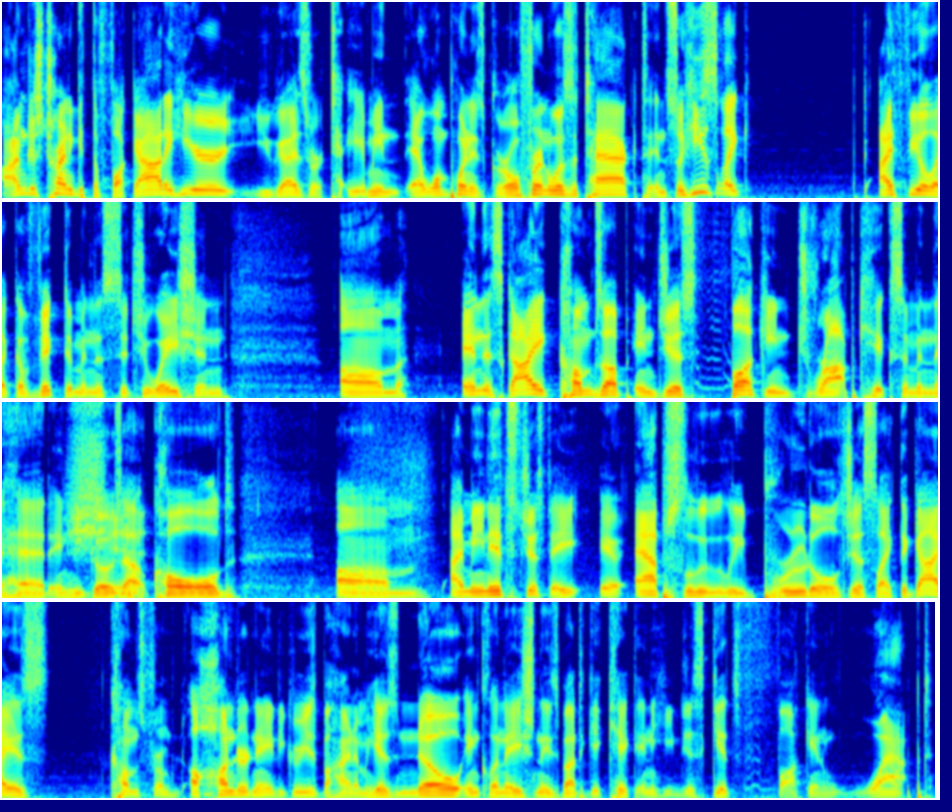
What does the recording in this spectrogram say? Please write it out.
I'm just trying to get the fuck out of here. You guys are. atta- I mean, at one point his girlfriend was attacked, and so he's like, I feel like a victim in this situation. Um, and this guy comes up and just fucking drop kicks him in the head, and he goes out cold. Um, I mean, it's just a, a absolutely brutal. Just like the guy is comes from 180 degrees behind him. He has no inclination that he's about to get kicked, and he just gets fucking whapped.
